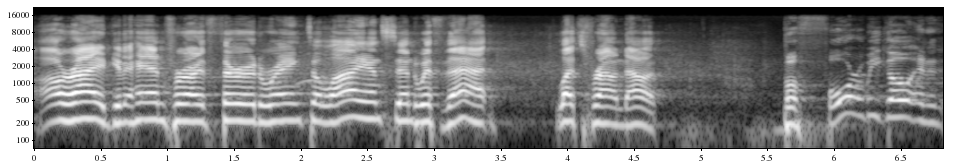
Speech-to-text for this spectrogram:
All right, give a hand for our third ranked alliance. And with that, let's round out. Before we go and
